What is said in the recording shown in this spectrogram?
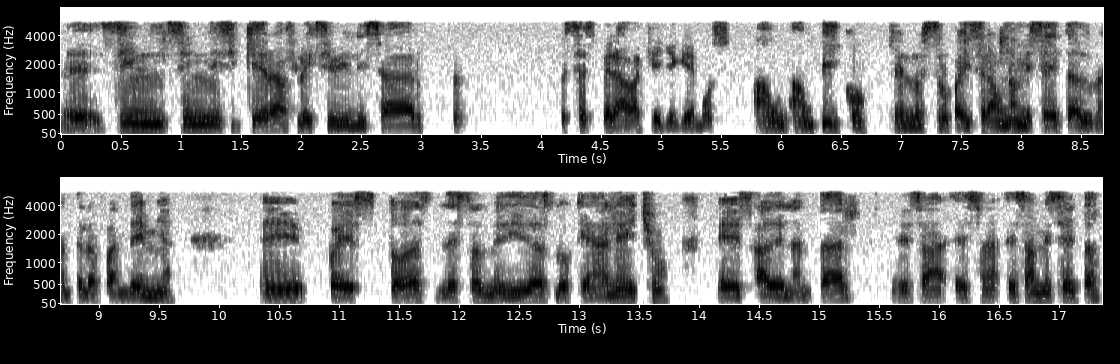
eh, sin, sin ni siquiera flexibilizar, pues se esperaba que lleguemos a un, a un pico. En nuestro país era una meseta durante la pandemia. Eh, pues todas estas medidas lo que han hecho es adelantar esa, esa, esa meseta,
